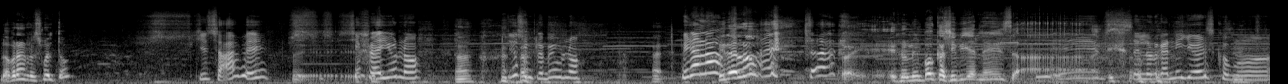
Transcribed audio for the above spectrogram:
¿Lo habrán resuelto? ¿Quién sabe? Siempre hay uno. Ah. Yo siempre veo uno. ¡Míralo! ¡Míralo! Está. Ay, lo invocas y vienes. Ah, Eh, pues, el organillo es como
